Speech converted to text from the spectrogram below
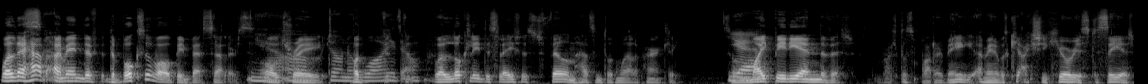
Well, they have. I mean, the, the books have all been bestsellers, all oh, three. oh, don't know But why, th- th- though. Well, luckily, this latest film hasn't done well, apparently. So Yeah. it might be the end of it. Well, it doesn't bother me. I mean, I was actually curious to see it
